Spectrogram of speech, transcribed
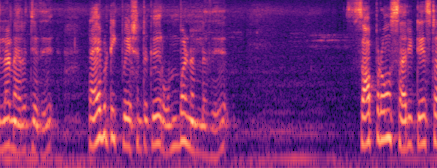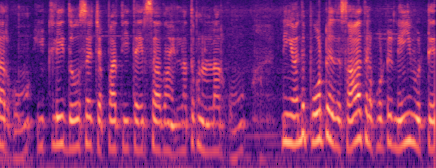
எல்லாம் நிறைஞ்சது. டயபெட்டிக் பேஷண்ட்டுக்கு ரொம்ப நல்லது. சாப்பிடவும் சரி டேஸ்ட்டாக இருக்கும். இட்லி தோசை சப்பாத்தி தயிர் சாதம் எல்லாத்துக்கும் நல்லாயிருக்கும் நீங்கள் வந்து போட்டு இதை சாதத்தில் போட்டு நெய் விட்டு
